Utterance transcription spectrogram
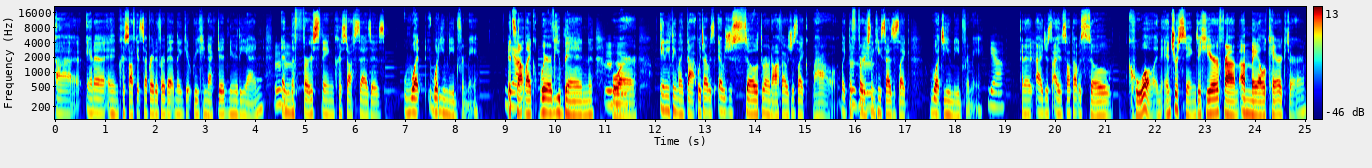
uh, Anna and Kristoff get separated for a bit and they get reconnected near the end. Mm-hmm. And the first thing Kristoff says is, "What What do you need from me?" It's Yeah. not like "Where have you been?" Mm-hmm. or anything like that. Which I was I was just so thrown off. I was just like, "Wow!" Like the Mm-hmm. first thing he says is like, "What do you need from me?" yeah. and I, I just I thought that was so cool and interesting to hear from a male character.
